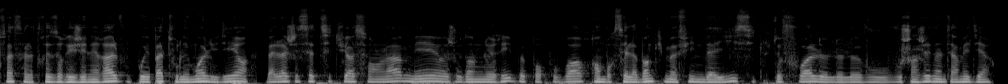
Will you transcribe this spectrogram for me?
face à la trésorerie générale, vous pouvez pas tous les mois lui dire, bah là j'ai cette situation-là, mais euh, je vous donne le RIB pour pouvoir rembourser la banque qui m'a fait une DAI si toutefois le, vous, vous changez d'intermédiaire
